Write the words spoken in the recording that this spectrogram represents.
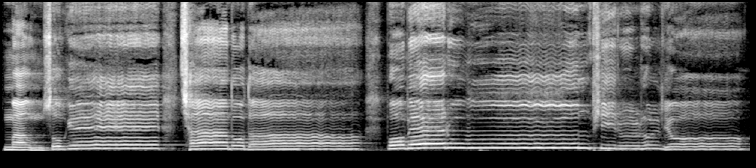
마음속에 차도다. 보배로운 피를 흘려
